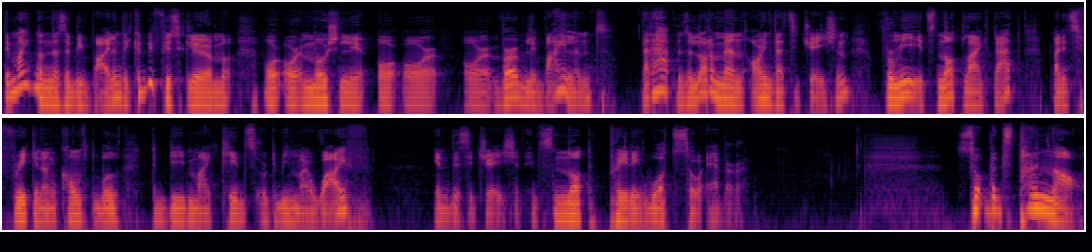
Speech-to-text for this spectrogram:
they might not necessarily be violent. They could be physically or or, or emotionally or, or or verbally violent. That happens. A lot of men are in that situation. For me, it's not like that, but it's freaking uncomfortable to be my kids or to be my wife in this situation. It's not pretty whatsoever. So, but it's time now.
